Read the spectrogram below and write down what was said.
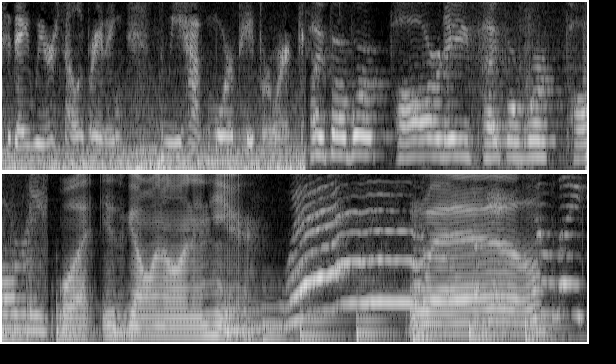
today we are celebrating. We have more paperwork. Paperwork party, paperwork party. What is going on in here? Well, Well, Okay, so like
